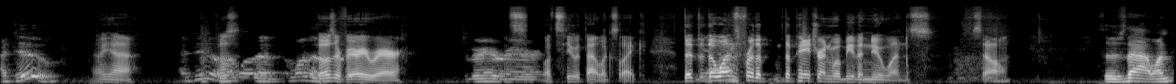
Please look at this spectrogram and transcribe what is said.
I do. Oh yeah, I do. Those- I'm one of the, I'm one of those are very rare. it's very Let's, rare. let's see what that looks like. The the, Yeah, the ones I- for the the patron will be the new ones. So So there's that one.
